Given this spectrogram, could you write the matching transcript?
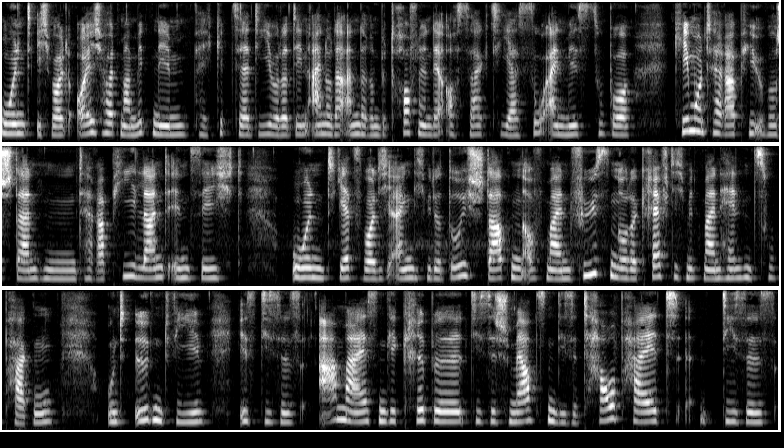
Und ich wollte euch heute mal mitnehmen, vielleicht gibt es ja die oder den ein oder anderen Betroffenen, der auch sagt, ja, so ein Mist, super Chemotherapie überstanden, Therapieland in Sicht. Und jetzt wollte ich eigentlich wieder durchstarten auf meinen Füßen oder kräftig mit meinen Händen zupacken. Und irgendwie ist dieses Ameisengekribbel, diese Schmerzen, diese Taubheit, dieses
